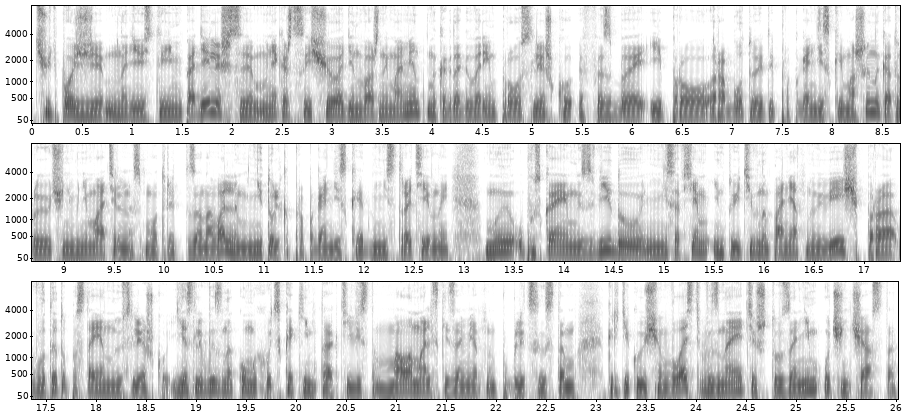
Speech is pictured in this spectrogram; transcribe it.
Чуть позже, надеюсь, ты ими поделишься. Мне кажется, еще один важный момент. Мы, когда говорим про слежку ФСБ и про работу этой пропагандистской машины, которая очень внимательно смотрит за Навальным, не только пропагандистской, административной, мы упускаем из виду не совсем интуитивно понятную вещь про вот эту постоянную слежку. Если вы знакомы хоть с каким-то активистом, маломальски заметным публицистом, критикующим власть, вы знаете, что за ним очень часто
